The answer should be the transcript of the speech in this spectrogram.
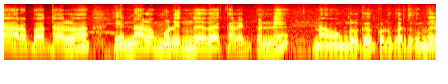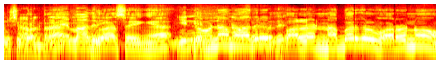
யாரை பார்த்தாலும் என்னால் முடிஞ்சதை கலெக்ட் பண்ணி நான் உங்களுக்கு கொடுக்கறதுக்கு முயற்சி. பண்ணுறேன் துவா செய்யுங்க. என்ன மாதிரி பல நபர்கள் வரணும்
